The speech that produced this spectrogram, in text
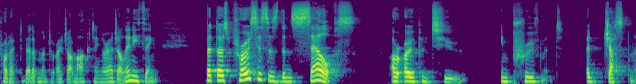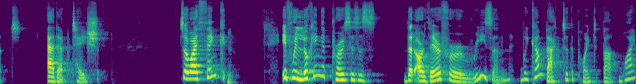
product development or Agile marketing or Agile anything, but those processes themselves are open to improvement, adjustment, adaptation. So, I think yeah. if we're looking at processes that are there for a reason, we come back to the point about why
